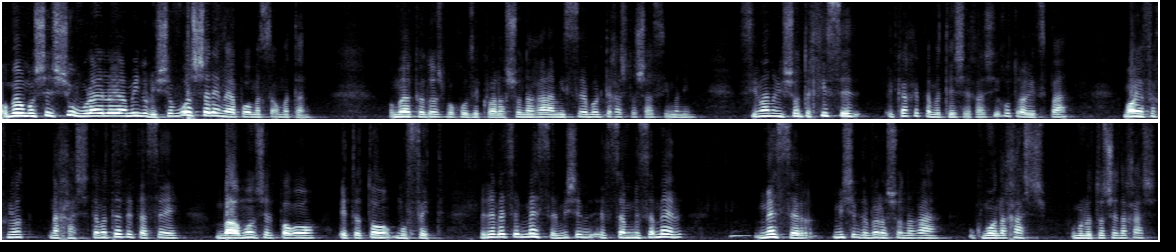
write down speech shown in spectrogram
אומר משה, שוב, אולי לא יאמינו לי, שבוע שלם היה פה משא ומתן. אומר הקדוש ברוך הוא, זה כבר לשון הרע לעם ישראל, בוא ניתן לך שלושה סימנים. סימן ראשון, תכניס, קח את המטה שלך, השאיר אותו לרצפה, מה הוא יהפך להיות? נחש. את המטה הזה תעשה בארמון של פרעה את אותו מופת. וזה בעצם מסר, מי שמסמל מסר, מי שמדבר לשון הרע, הוא כמו נחש, הוא מונתו של נחש.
